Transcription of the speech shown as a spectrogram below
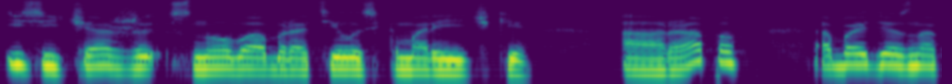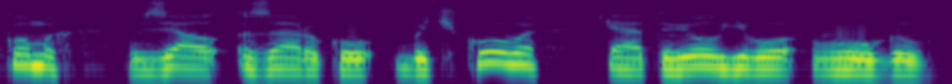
и сейчас же снова обратилась к Мариечке. А Арапов, обойдя знакомых, взял за руку Бычкова и отвел его в угол.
